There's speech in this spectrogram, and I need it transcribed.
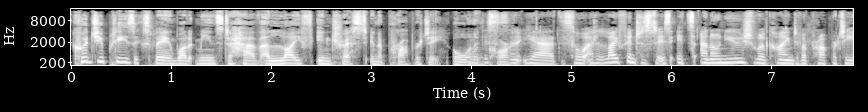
could you please explain what it means to have a life interest in a property, Owen oh, in court? yeah. So a life interest is it's an unusual kind of a property property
